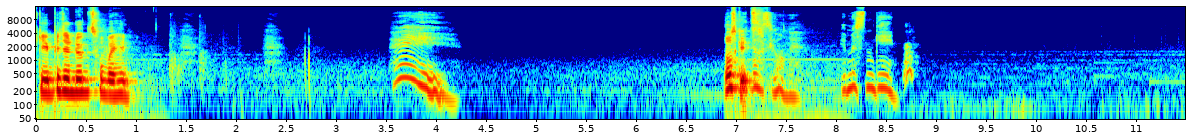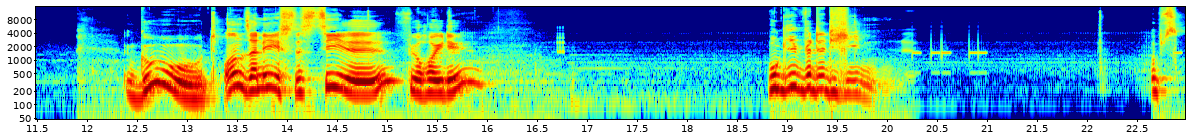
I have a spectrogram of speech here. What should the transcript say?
Geh bitte nirgendwo mehr hin. Hey, Los geht's. los, Junge. Wir müssen gehen. Gut, unser nächstes Ziel für heute. Wo gehen wir denn hin? Ups.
